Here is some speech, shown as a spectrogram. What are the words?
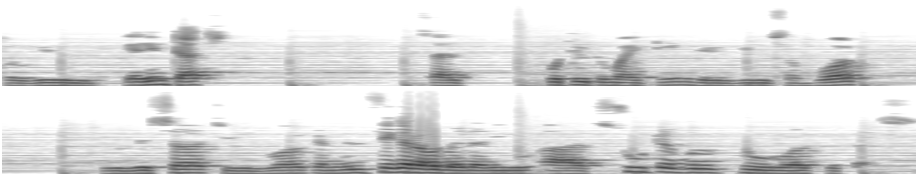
so we will get in touch. So I'll put you to my team. They will give you some work. You will research, you will work, and we'll figure out whether you are suitable to work with us.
